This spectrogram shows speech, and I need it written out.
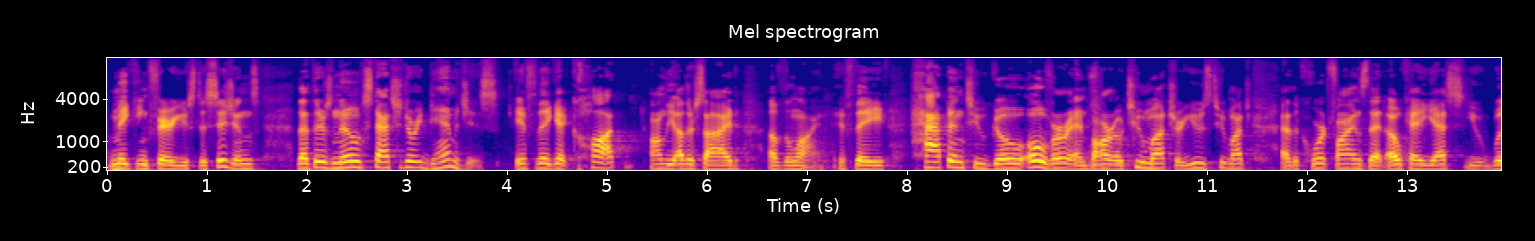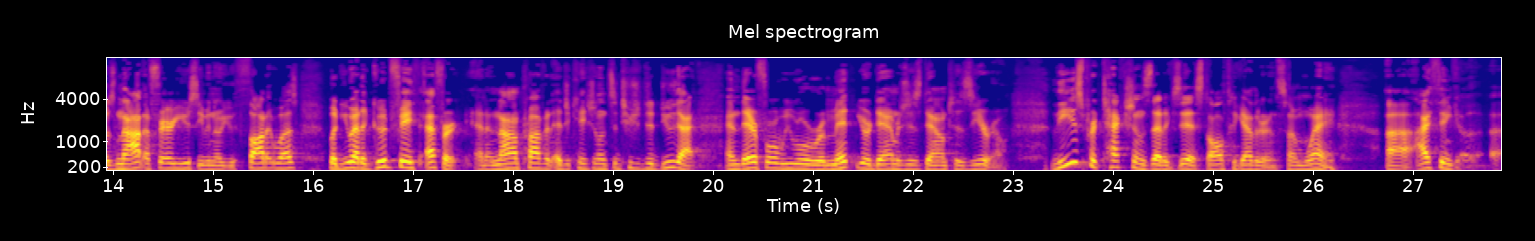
making fair use decisions, that there's no statutory damages if they get caught on the other side of the line. If they happen to go over and borrow too much or use too much, and the court finds that, okay, yes, you was not a fair use even though you thought it was, but you had a good faith effort at a nonprofit educational institution to do that, and therefore we will remit your damages down to zero. These protections that exist all together in some way, uh, I think, uh,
